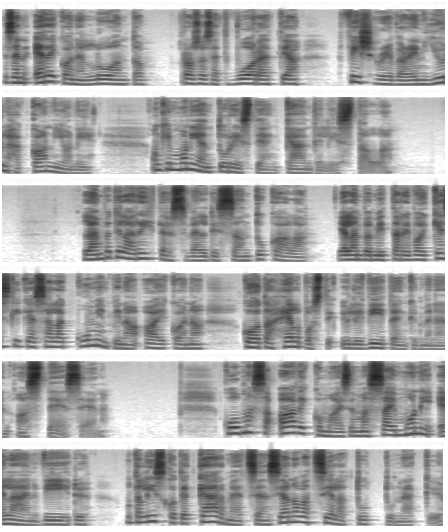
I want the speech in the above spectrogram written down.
ja sen erikoinen luonto, rososet vuoret ja Fish Riverin jylhä kanjoni onkin monien turistien käyntilistalla. Lämpötila Richtersveldissä on tukala ja lämpömittari voi keskikesällä kumimpina aikoina kohota helposti yli 50 asteeseen. Kuumassa aavikkomaisemassa ei moni eläin viihdy, mutta liskot ja käärmeet sen sijaan ovat siellä tuttu näky.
